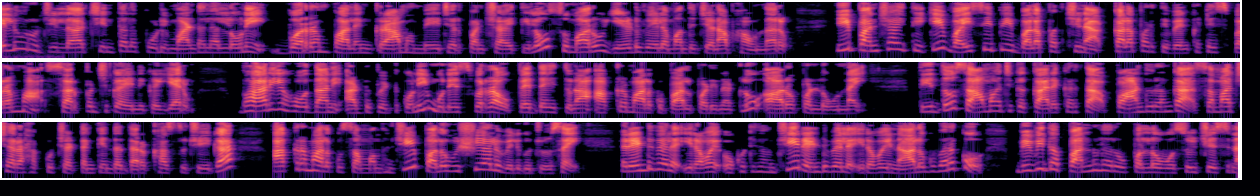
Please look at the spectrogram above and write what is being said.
ఏలూరు జిల్లా చింతలపూడి మండలంలోని బొర్రంపాలెం గ్రామ మేజర్ పంచాయతీలో సుమారు ఏడు వేల మంది జనాభా ఉన్నారు. ఈ పంచాయతీకి వైసీపీ బలపర్చిన కలపర్తి వెంకటేశ్వరమ్మ సర్పంచ్గా ఎన్నికయ్యారు. భార్య హోదాని అడ్డుపెట్టుకుని మునేశ్వరరావు పెద్ద ఎత్తున అక్రమాలకు పాల్పడినట్లు ఆరోపణలు ఉన్నాయి. దీంతో సామాజిక కార్యకర్త పాండురంగ సమాచార హక్కు చట్టం కింద దరఖాస్తు చేయగా అక్రమాలకు సంబంధించి పలు విషయాలు వెలుగు చూశాయి రెండు వేల ఇరవై ఒకటి నుంచి రెండు వేల ఇరవై నాలుగు వరకు వివిధ పన్నుల రూపంలో వసూలు చేసిన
